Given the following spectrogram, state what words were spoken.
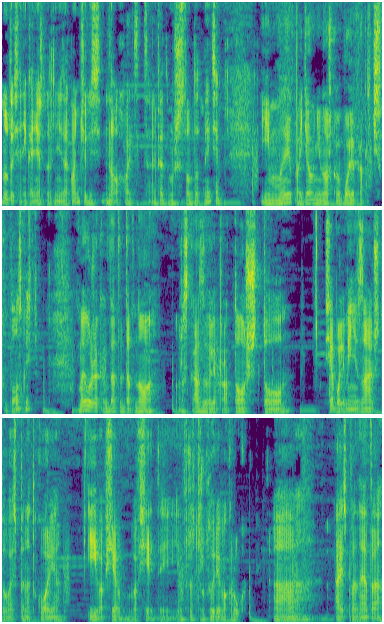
Ну, то есть они, конечно же, не закончились, но хватит о пятом и шестом дотнете. И мы пойдем немножко в более практическую плоскость. Мы уже когда-то давно рассказывали про то, что все более-менее знают, что в ASP.NET Core и вообще во всей этой инфраструктуре вокруг ASP.NET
